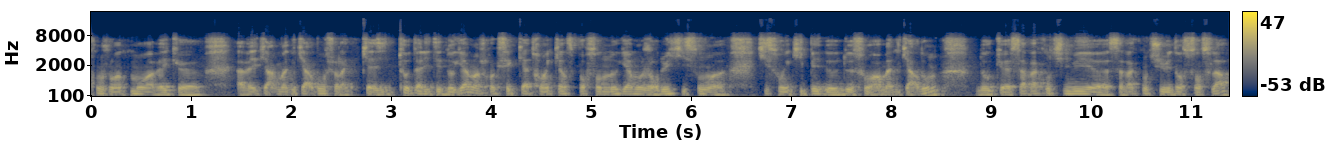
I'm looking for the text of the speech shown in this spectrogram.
conjointement avec avec Arman Cardon sur la quasi totalité de nos gammes. Hein. Je crois que c'est 95% de nos gammes aujourd'hui qui sont euh, qui sont équipées de, son Harman Kardon. Donc euh, ça va continuer euh, ça va continuer dans ce sens-là.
